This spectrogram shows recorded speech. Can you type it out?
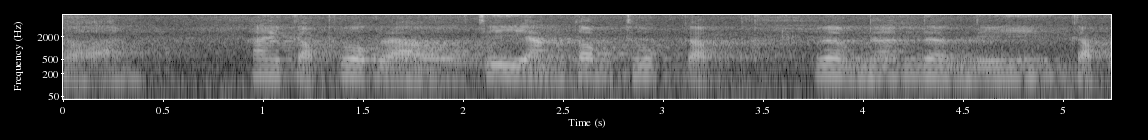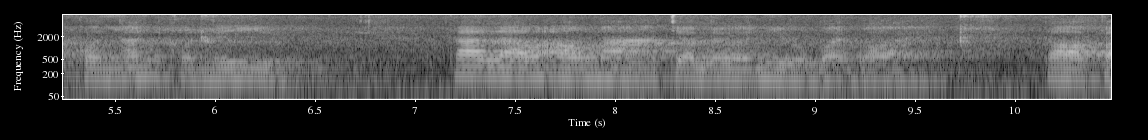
สอน ให้กับพวกเราที่ยังต้องทุกข์กับเรื่องนั้นเรื่องนี้กับคนนั้นคนนี้อยู่ ถ้าเราเอามาเจริญอยู่บ่อยๆ ต่อไป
